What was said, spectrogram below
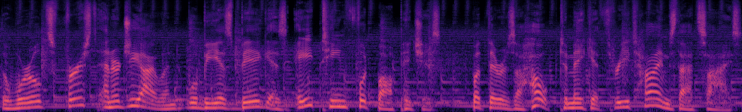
The world's first energy island will be as big as 18 football pitches, but there is a hope to make it three times that size.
